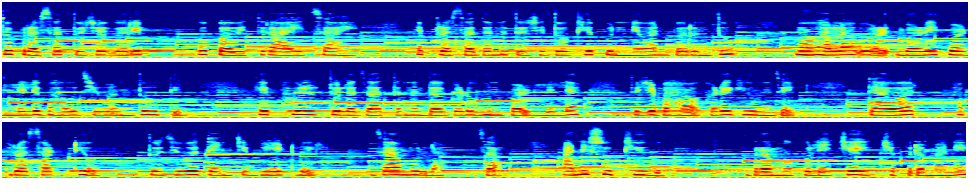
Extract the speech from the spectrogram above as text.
तो प्रसाद तुझ्या गरीब व पवित्र आईचा आहे. या प्रसादानं तुझे दोघे पुण्यवान परंतु मोहाला बळी पडलेले भाऊ जिवंत होतील. हे फूल तुला जाताना दगड होऊन पडलेल्या तुझ्या भावाकडे घेऊन जाईल. त्यावर हा प्रसाद ठेव. तुझी व त्यांची भेट होईल. जा मुला जा आणि सुखी हो. ब्रह्मपुलेच्या इच्छेप्रमाणे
